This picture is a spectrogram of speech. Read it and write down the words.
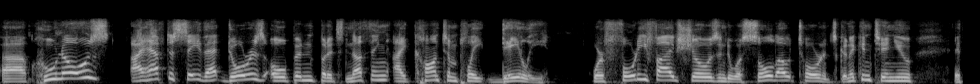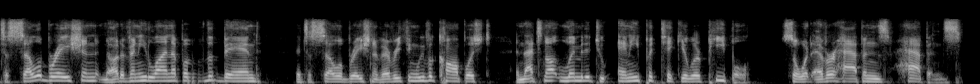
Uh, who knows? I have to say that door is open, but it's nothing I contemplate daily. We're 45 shows into a sold out tour and it's going to continue. It's a celebration, not of any lineup of the band. It's a celebration of everything we've accomplished, and that's not limited to any particular people. So whatever happens, happens.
